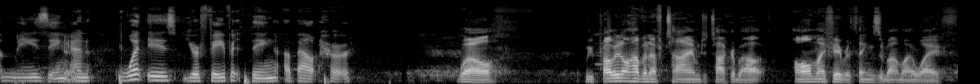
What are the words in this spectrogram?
Amazing. Yeah. And what is your favorite thing about her? Well, we probably don't have enough time to talk about all my favorite things about my wife,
